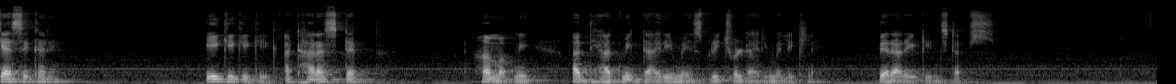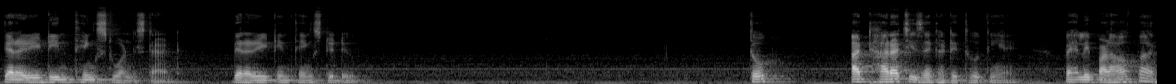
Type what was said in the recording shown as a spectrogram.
कैसे करें? एक एक एक एक, अठारह स्टेप हम अपनी आध्यात्मिक डायरी में स्पिरिचुअल डायरी में लिख लें। There are eighteen steps there are eighteen things to understand there are eighteen things to do तो अठारह चीज़ें घटित होती हैं। पहले पड़ाव पर,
